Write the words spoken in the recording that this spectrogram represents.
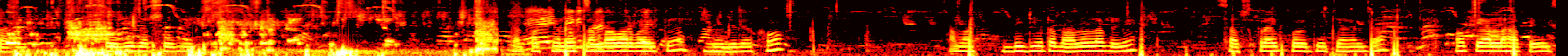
লাগে। সবুজ আর সবুজ। তারপর চলে আসলাম বাবার বাড়িতে। এই দেখো, আমার ভিডিওটা ভালো লাগলে সাবস্ক্রাইব করে দিও চ্যানেলটা। ওকে, আল্লাহ হাফেজ।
